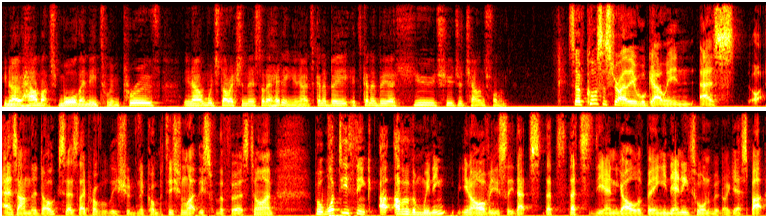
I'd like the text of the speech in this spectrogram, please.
You know how much more they need to improve. You know, in which direction they're sort of heading. You know, it's going to be it's going to be a huge huge challenge for them. So of course Australia will go in as as underdogs, as they probably should in a competition like this for the first time. But what do you think, uh, other than winning? You know, obviously that's that's that's the end goal of being in any tournament, I guess. But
